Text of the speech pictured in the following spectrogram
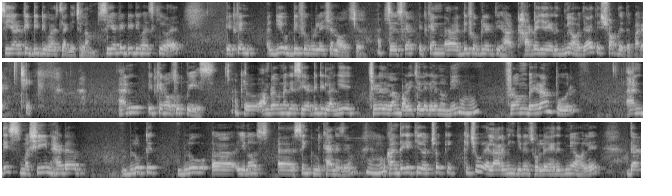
সিআরটিডি ডিভাইস লাগিয়েছিলাম। সিআরটিডি ডিভাইস কি হয়? It can give defibrillation also আচ্ছা। So it can it can defibrillate the heart হার্টে যদি এরিথমিয়া হয়ে যায় তো শক দিতে পারে। ঠিক। And it can also pace Okay. তো আমরা ওনাকে সিআরটিডি লাগিয়ে ছেড়ে দিলাম বাড়ি চলে গেলেন উনি। From Behrampur, and this machine had a Bluetooth blue uh, you know s- uh, sync mechanism ওখান থেকে কি হচ্ছে কিছু অ্যালার্মিং জিনিস হলে অ্যারিথমিয়া হলে that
